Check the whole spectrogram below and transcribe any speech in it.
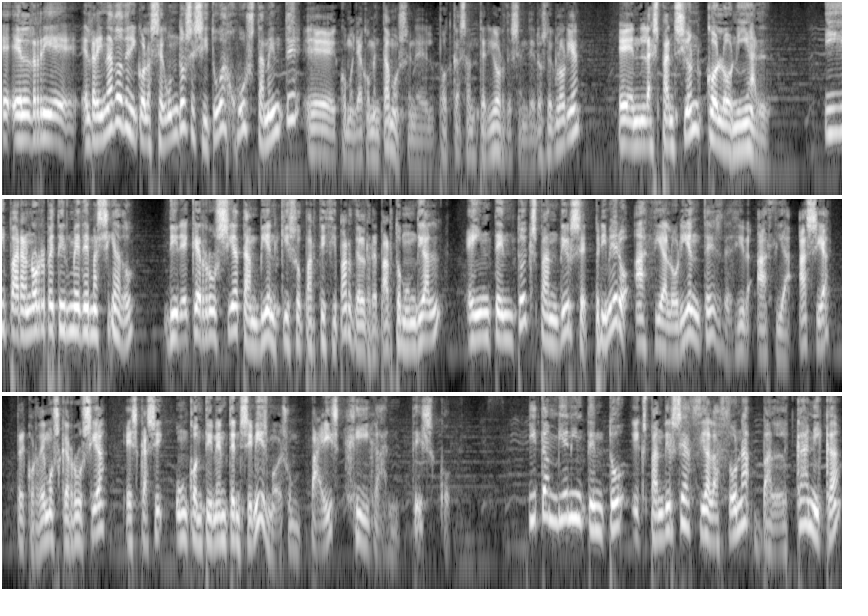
El, rie- el reinado de Nicolás II se sitúa justamente, eh, como ya comentamos en el podcast anterior de Senderos de Gloria, en la expansión colonial. Y para no repetirme demasiado, diré que Rusia también quiso participar del reparto mundial e intentó expandirse primero hacia el oriente, es decir, hacia Asia. Recordemos que Rusia es casi un continente en sí mismo, es un país gigantesco y también intentó expandirse hacia la zona balcánica,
